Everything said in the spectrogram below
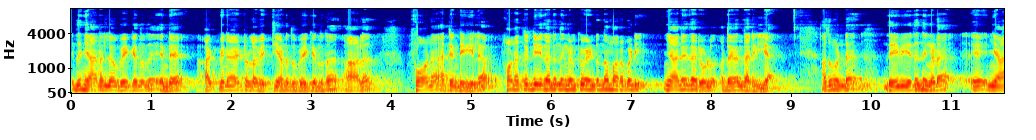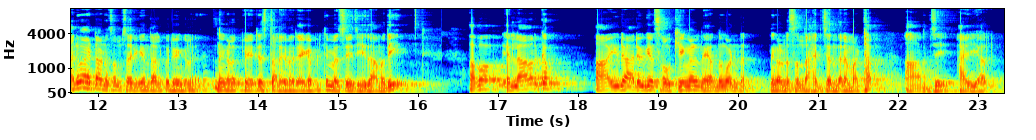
ഇത് ഞാനല്ല ഉപയോഗിക്കുന്നത്. എന്റെ അഡ്മിനായിട്ടുള്ള വ്യക്തിയാണ് ഇത് ഉപയോഗിക്കുന്നത്. ആൾ ഫോൺ അറ്റൻഡ് ചെയ്യില്ല. ഫോൺ അറ്റൻഡ് ചെയ്താലും നിങ്ങൾക്ക് വേണ്ടുന്ന മറുപടി ഞാനേ തരുള്ളൂ. അദ്ദേഹം തരില്ല. അതുകൊണ്ട് ദയവ് നിങ്ങളുടെ ഞാനുമായിട്ടാണ് സംസാരിക്കാൻ താല്പര്യമെങ്കിൽ നിങ്ങൾ പേര് സ്ഥലം രേഖപ്പെടുത്തി മെസ്സേജ് ചെയ്താൽ മതി. അപ്പോൾ എല്ലാവർക്കും ആയുരാരോഗ്യ സൗഖ്യങ്ങൾ നേർന്നുകൊണ്ട് നിങ്ങളുടെ സ്വന്തം ഹരിചന്ദന മഠം ആർ ജെ അയ്യർ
